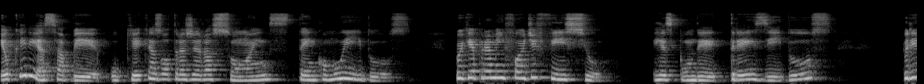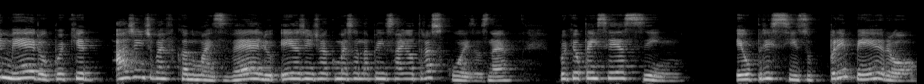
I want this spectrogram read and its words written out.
eu queria saber o que, que as outras gerações têm como ídolos. Porque para mim foi difícil responder três ídolos Primeiro, porque a gente vai ficando mais velho e a gente vai começando a pensar em outras coisas, né? Porque eu pensei assim, eu preciso primeiro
